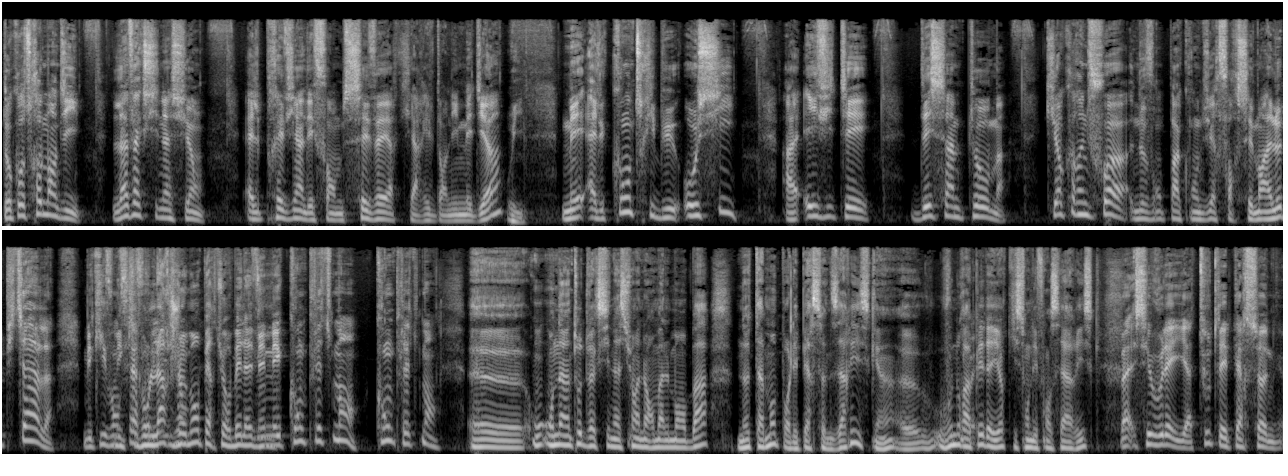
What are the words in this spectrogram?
Donc autrement dit, la vaccination, elle prévient les formes sévères qui arrivent dans l'immédiat, Oui. mais elle contribue aussi à éviter des symptômes qui, encore une fois, ne vont pas conduire forcément à l'hôpital, mais qui vont Mais qui vont largement perturber la vie. Mais, mais complètement, complètement. Euh, on, a un taux de vaccination anormalement bas, notamment pour les personnes à risque. hein. Euh, vous nous rappelez d'ailleurs qui sont les Français à risque? Bah, si vous voulez, il y a toutes les personnes.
